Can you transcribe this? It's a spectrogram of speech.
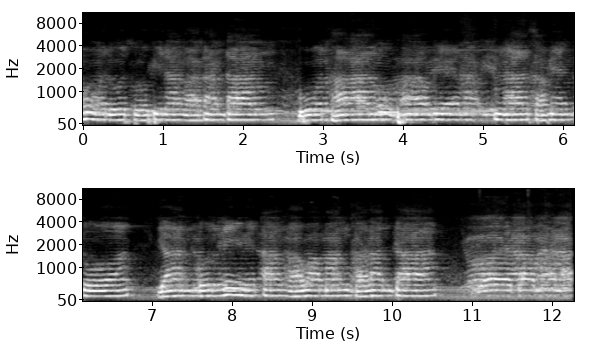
โหดุสุปินังอากันตังบุทานุภาเวนะวินาสเมนตัวยันบุญนิมิตังอวมังครันจา โยธรรมนา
